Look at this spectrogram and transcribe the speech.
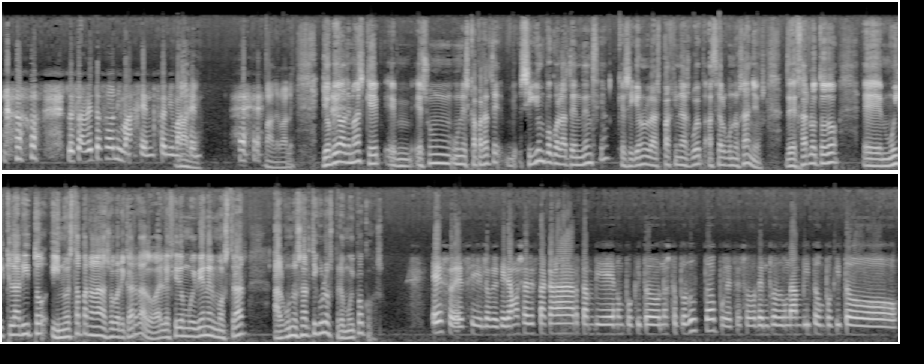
Los abetos son imagen, son imagen. Vale, vale. Yo veo además que em, es un, un escaparate, sigue un poco la tendencia que siguieron las páginas web hace algunos años, de dejarlo todo eh, muy clarito y no está para nada sobrecargado. Ha elegido muy bien el mostrar algunos artículos, pero muy pocos. Eso es, sí. Lo que queríamos es destacar también un poquito nuestro producto, pues eso dentro de un ámbito un poquito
